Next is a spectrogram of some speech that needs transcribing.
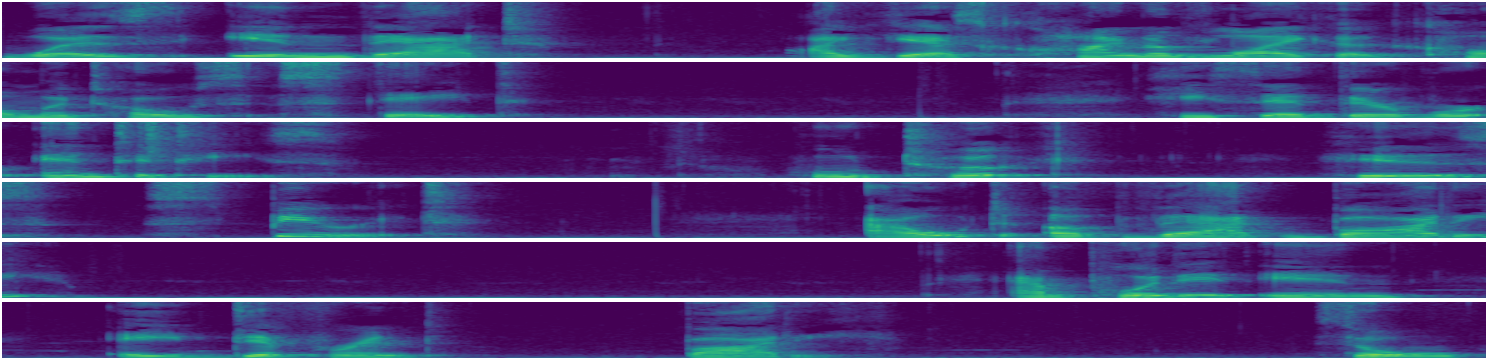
was in that, I guess, kind of like a comatose state, he said there were entities who took his spirit out of that body and put it in a different body. So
